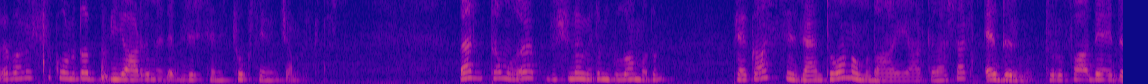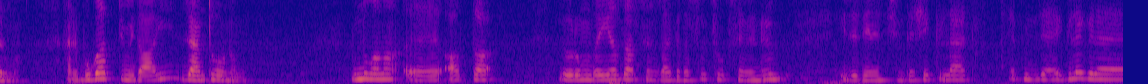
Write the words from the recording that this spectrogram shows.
Ve bana şu konuda bir yardım edebilirseniz çok sevineceğim arkadaşlar. Ben tam olarak düşünemedim, bulamadım. Pegasi Zentorno mu daha iyi arkadaşlar? Eder mı? Trufade Eder mı? Yani Bugatti mi daha iyi? Zentorno mu? Bunu bana e, altta yorumda yazarsanız arkadaşlar çok sevinirim. İzlediğiniz için teşekkürler. Hepinize güle güle.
